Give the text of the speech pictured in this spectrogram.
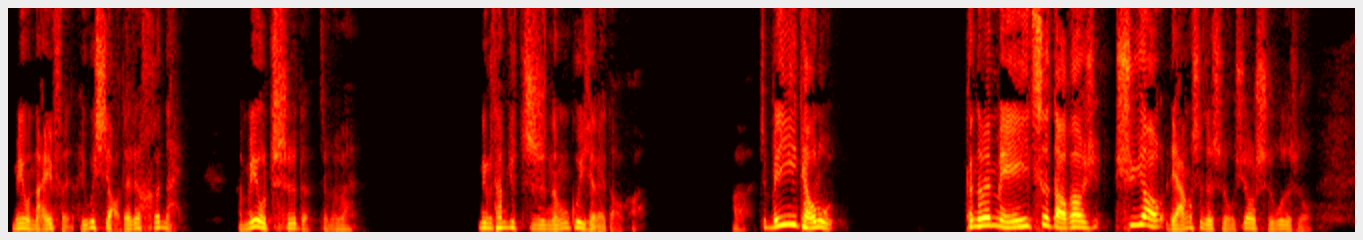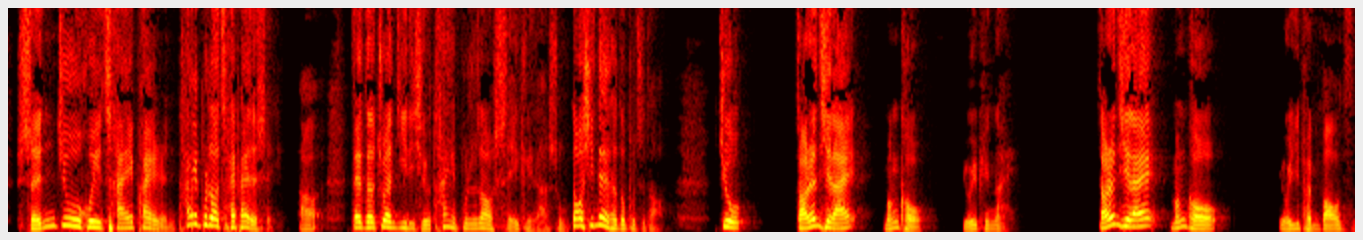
没有奶粉，有个小的在喝奶，啊，没有吃的怎么办？那个他们就只能跪下来祷告，啊，这唯一一条路。可他们每一次祷告需要粮食的时候，需要食物的时候。神就会差派人，他也不知道差派的谁啊，在他传记里写，他也不知道谁给他送，到现在他都不知道。就早晨起来，门口有一瓶奶；早晨起来，门口有一盆包子；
